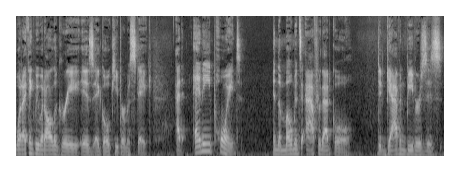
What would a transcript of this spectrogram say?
what I think we would all agree is a goalkeeper mistake. At any point in the moments after that goal, did Gavin Beavers'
